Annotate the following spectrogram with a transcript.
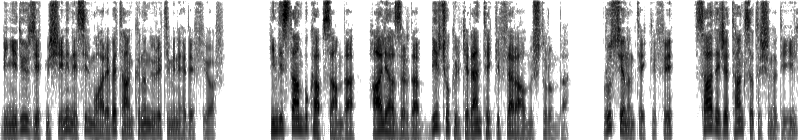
1770 yeni nesil muharebe tankının üretimini hedefliyor. Hindistan bu kapsamda, hali hazırda birçok ülkeden teklifler almış durumda. Rusya'nın teklifi, sadece tank satışını değil,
